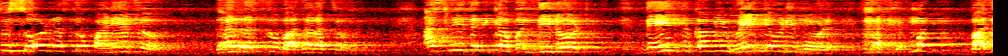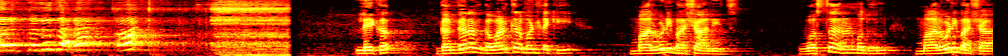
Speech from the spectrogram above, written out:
तू सोड रस्तो पाण्याचो धर रस्तो बाजाराचो. असली जरी का बंदी नोट देईन तुका मी होईल तेवढी मोड. मग बाजारात चलू ना हा? लेखक गंगाराम गवाणकर म्हटलं की मालवणी भाषा आलीच. वस्त्रहरणमधून मालवणी भाषा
